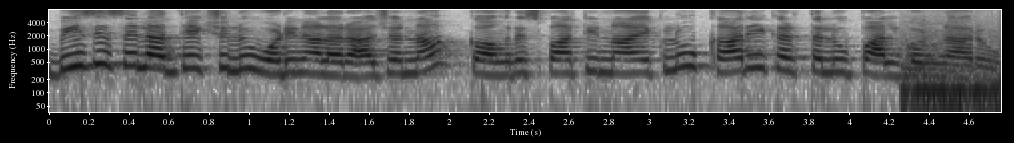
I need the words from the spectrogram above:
బీసీసీల అధ్యక్షులు ఒడినాల రాజన్న కాంగ్రెస్ పార్టీ నాయకులు కార్యకర్తలు పాల్గొన్నారు.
